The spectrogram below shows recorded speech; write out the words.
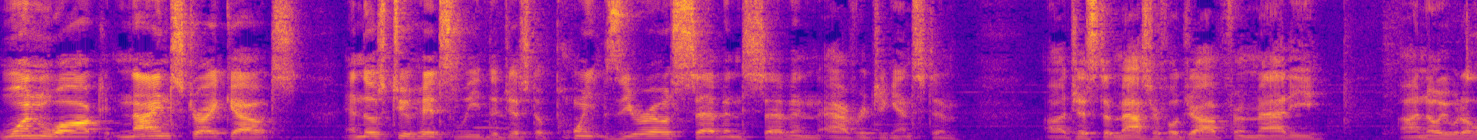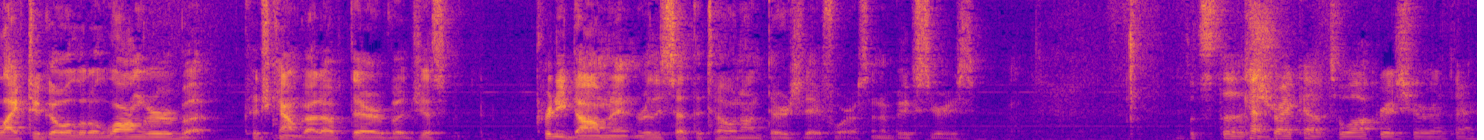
one walk, nine strikeouts, and those two hits lead to just a .077 average against him. Uh, just a masterful job from Matty. I know he would have liked to go a little longer, but pitch count got up there, but just pretty dominant and really set the tone on Thursday for us in a big series. What's the Okay. strikeout to walk ratio right there?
